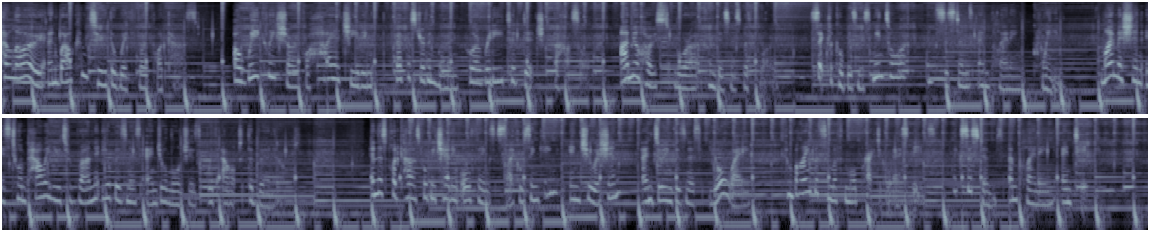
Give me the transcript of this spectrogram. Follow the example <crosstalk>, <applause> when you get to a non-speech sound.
Hello, and welcome to the With Flow podcast, a weekly show for high achieving, purpose driven women who are ready to ditch the hustle. I'm your host, Laura from Business with Flow, cyclical business mentor and systems and planning queen. My mission is to empower you to run your business and your launches without the burnout. In this podcast, we'll be chatting all things cycle syncing, intuition, and doing business your way combined with some of the more practical aspects like systems and planning and tech.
